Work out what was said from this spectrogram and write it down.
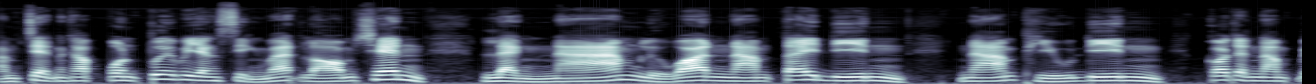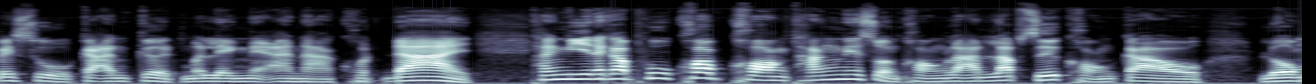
137นะครับปนเปื้อนไปยังสิ่งแวดล้อม เช่น แหล่งน้ำหรือว่าน้ำใต้ดิน น้ำผิวดิน ก็จะนำไปสู่การเกิดมะเร็งในอนาคตได้ ทั้งนี้นะครับผู้ครอบครองทั้งในส่วนของร้านรับซื้อของเก่า โรง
